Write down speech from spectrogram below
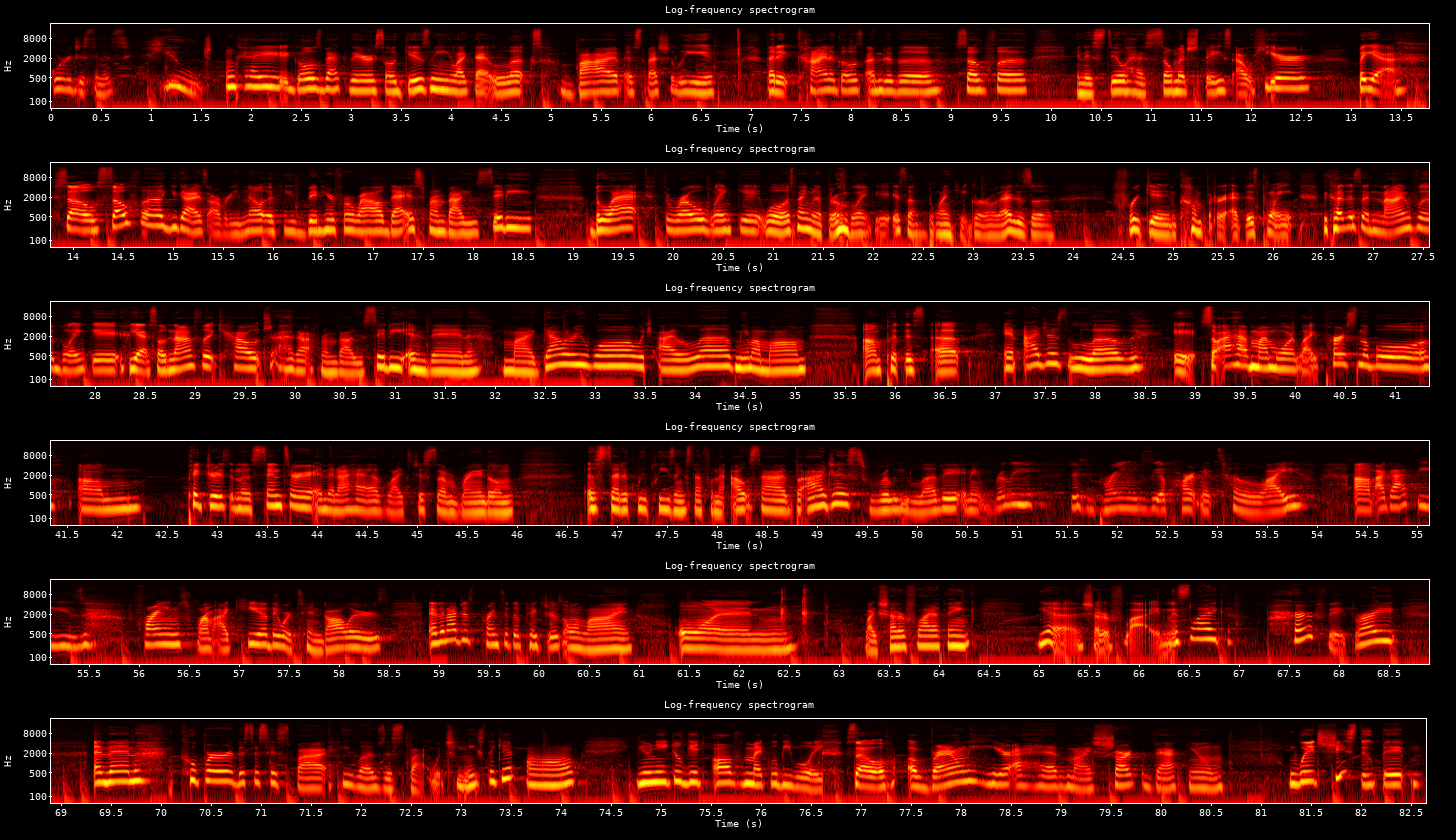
gorgeous and it's huge. Okay, it goes back there. So it gives me like that luxe vibe, especially that it kind of goes under the sofa and it still has so much space out here but yeah, so sofa, you guys already know if you've been here for a while, that is from Value City. Black throw blanket. Well, it's not even a throw blanket, it's a blanket, girl. That is a freaking comforter at this point. Because it's a nine foot blanket. Yeah, so nine foot couch I got from Value City, and then my gallery wall, which I love. Me and my mom um, put this up, and I just love it. So I have my more like personable um, pictures in the center. And then I have like just some random aesthetically pleasing stuff on the outside. But I just really love it. And it really just brings the apartment to life um, I got these frames from Ikea they were $10 and then I just printed the pictures online on like Shutterfly I think yeah Shutterfly and it's like perfect right and then Cooper, this is his spot. He loves this spot, which he needs to get off. You need to get off, Michael B. Boy. So around here, I have my Shark vacuum, which she's stupid.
